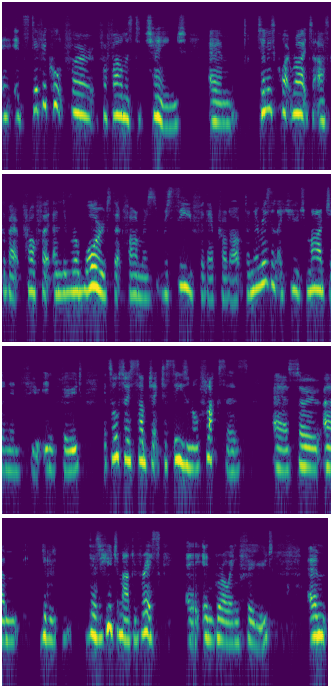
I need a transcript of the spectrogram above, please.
it's difficult for, for farmers to change um, Tilly's quite right to ask about profit and the rewards that farmers receive for their product, and there isn't a huge margin in, in food. It's also subject to seasonal fluxes, uh, so um, you know, there's a huge amount of risk uh, in growing food. Um,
